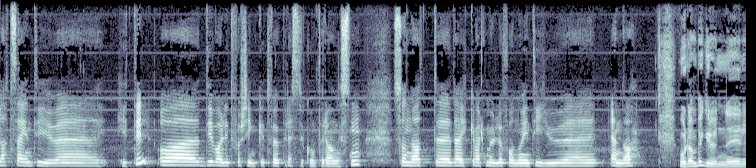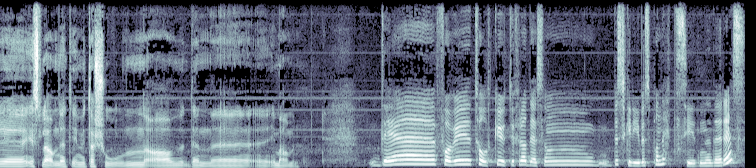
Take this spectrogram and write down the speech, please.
latt seg intervjue hittil, og de var litt forsinket før pressekonferansen. Sånn at eh, det har ikke vært mulig å få noe intervju eh, ennå. Hvordan begrunner Islamnett invitasjonen av denne imamen? Det får vi tolke ut ifra det som beskrives på nettsidene deres.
